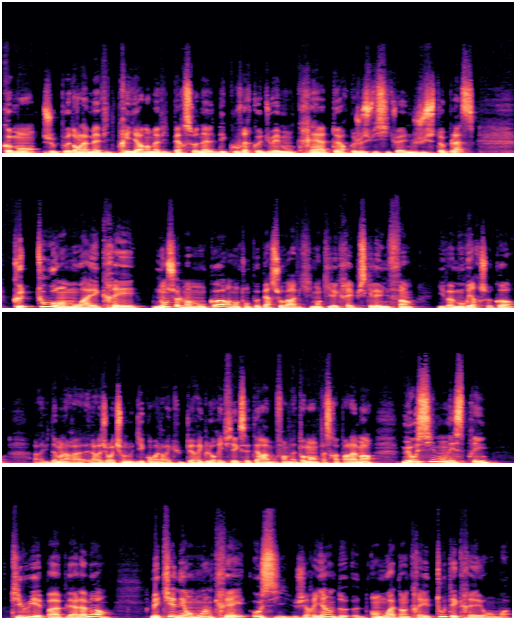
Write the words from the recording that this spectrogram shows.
Comment je peux, dans ma vie de prière, dans ma vie personnelle, découvrir que Dieu est mon Créateur, que je suis situé à une juste place, que tout en moi est créé, non seulement mon corps, dont on peut percevoir effectivement qu'il est créé, puisqu'il a une fin, il va mourir ce corps. Alors évidemment, la, résurrection nous dit qu'on va le récupérer, glorifier, etc. Mais enfin, en attendant, on passera par la mort. Mais aussi mon esprit, qui lui est pas appelé à la mort, mais qui est néanmoins créé aussi. J'ai rien en moi d'incréé, tout est créé en moi.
